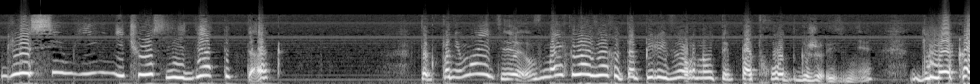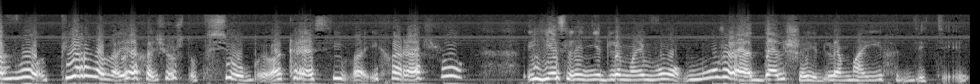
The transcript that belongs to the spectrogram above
для семьи, ничего съедят и так. Так понимаете, в моих глазах это перевернутый подход к жизни. Для кого первого я хочу, чтобы все было красиво и хорошо, если не для моего мужа, а дальше и для моих детей.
